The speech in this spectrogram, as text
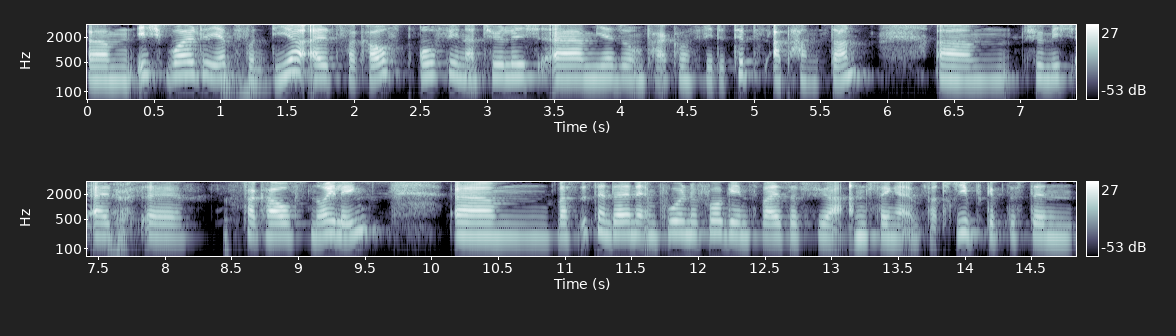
Ähm, ich wollte jetzt mhm. von dir als Verkaufsprofi natürlich äh, mir so ein paar konkrete Tipps abhamstern. Ähm, für mich als äh, Verkaufsneuling. Ähm, was ist denn deine empfohlene Vorgehensweise für Anfänger im Vertrieb? Gibt es denn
